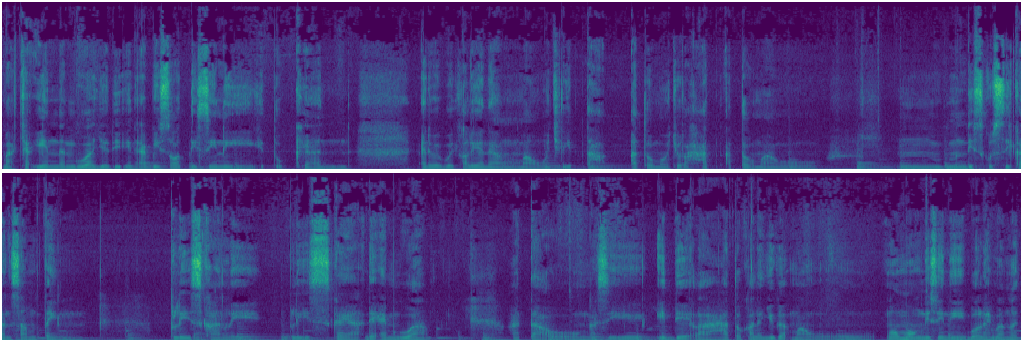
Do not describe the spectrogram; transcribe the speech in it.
bacain dan gue jadiin episode di sini gitu kan. Anyway buat kalian yang mau cerita atau mau curhat atau mau hmm, mendiskusikan something please kindly please kayak DM gue atau ngasih ide lah atau kalian juga mau ngomong di sini boleh banget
